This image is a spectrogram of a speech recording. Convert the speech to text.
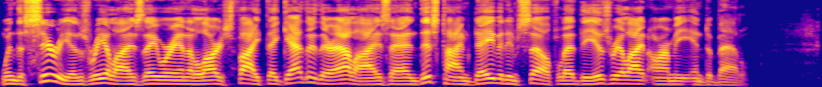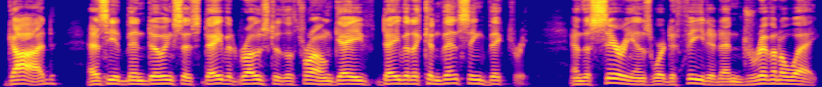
When the Syrians realized they were in a large fight, they gathered their allies, and this time David himself led the Israelite army into battle. God, as he had been doing since David rose to the throne, gave David a convincing victory, and the Syrians were defeated and driven away.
